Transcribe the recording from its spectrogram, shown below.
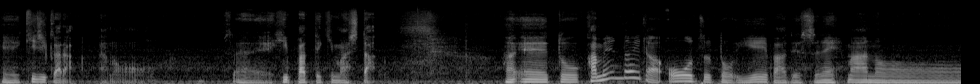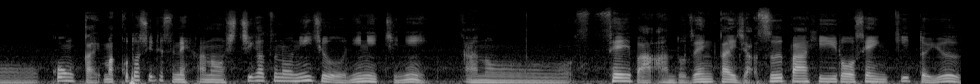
えー、記事からあの、え、引っ張ってきました。はい、えっ、ー、と、仮面ライダーオーズといえばですね、まあ、あのー、今回、まあ、今年ですね、あの、7月の22日に、あのー、セーバー全開者スーパーヒーロー戦記という、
